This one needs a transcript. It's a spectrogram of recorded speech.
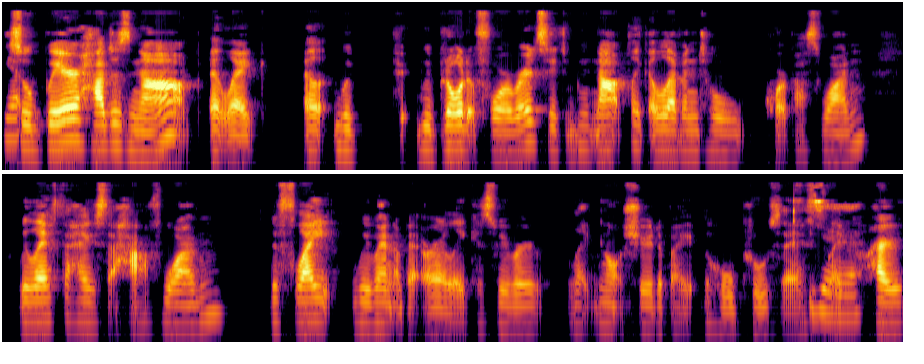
Yep. So Bear had his nap at like uh, we we brought it forward, so he napped like eleven till quarter past one. We left the house at half one. The flight we went a bit early because we were like not sure about the whole process. Like how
